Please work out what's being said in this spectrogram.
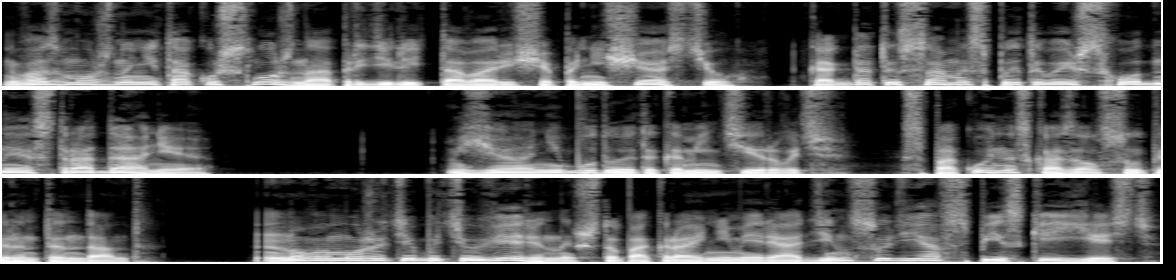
Возможно, не так уж сложно определить товарища по несчастью, когда ты сам испытываешь сходные страдания. Я не буду это комментировать, спокойно сказал суперинтендант. Но вы можете быть уверены, что по крайней мере один судья в списке есть.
